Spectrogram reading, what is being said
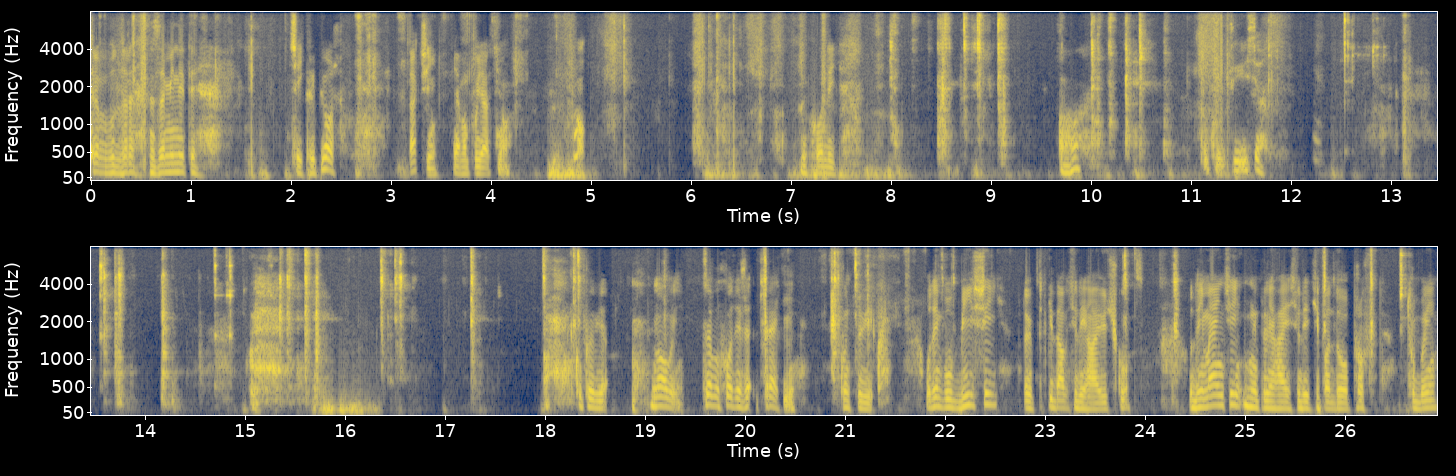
Треба буде зараз замінити цей кріпеж. Так чи ні? Я вам поясню. Ну, виходить. Ага. Покрутися. Купив я новий. Це виходить вже третій концовік. Один був більший, той підкидав сюди гаючку. Один менший, не прилягає сюди, типу, до проф труби.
